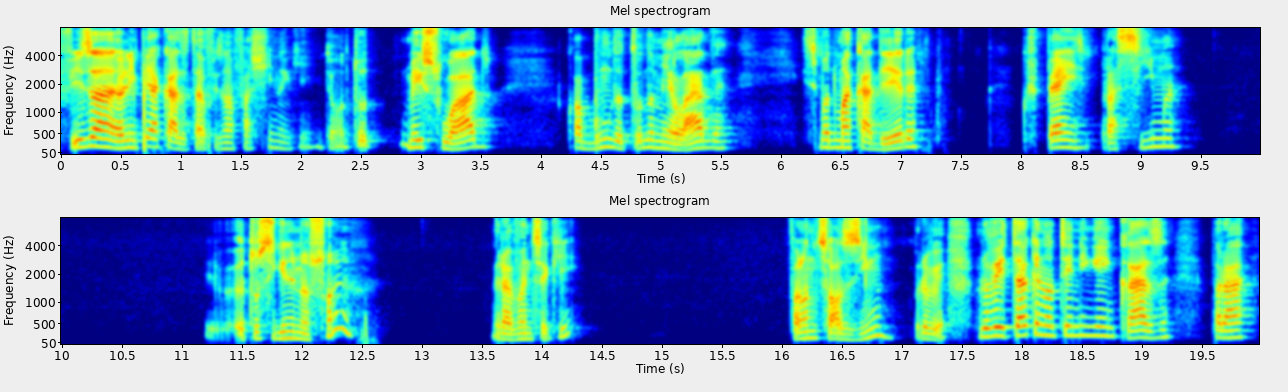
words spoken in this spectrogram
Fiz a. Eu limpei a casa, tá? Eu fiz uma faxina aqui. Então eu tô meio suado, com a bunda toda melada, em cima de uma cadeira, com os pés pra cima. Eu tô seguindo meu sonho? Gravando isso aqui? Falando sozinho? Aproveitar que não tem ninguém em casa pra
